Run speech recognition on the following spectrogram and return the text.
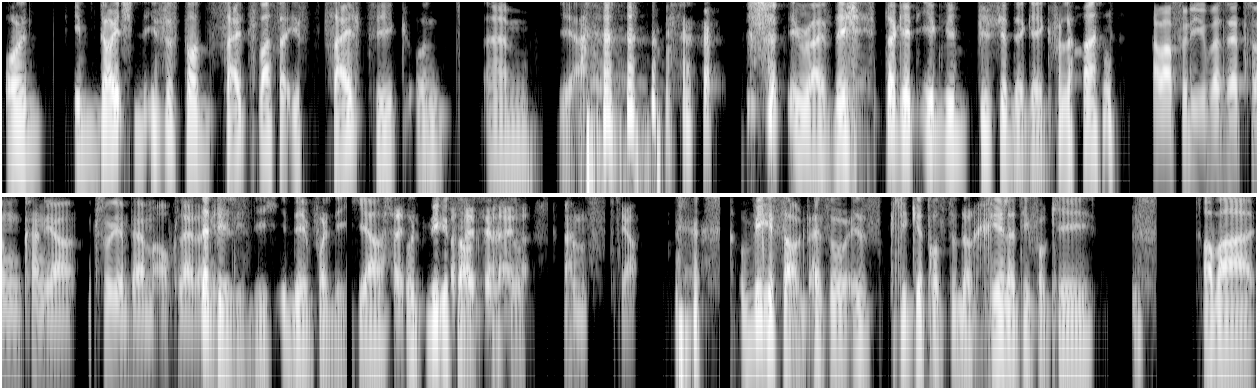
Und im Deutschen ist es dann „Salzwasser ist salzig“ und, ähm, ja. Ich weiß nicht, da geht irgendwie 'n bisschen der Gag verloren. Aber für die Übersetzung kann ja Julian Bam auch leider Natürlich nichts. nicht, in dem Fall nicht, ja. Was heißt Und wie was heißt gesagt, also? Ähm, ja. und wie gesagt, also es klingt ja trotzdem noch relativ okay. Aber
